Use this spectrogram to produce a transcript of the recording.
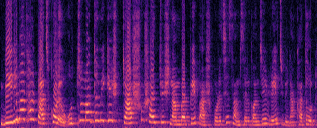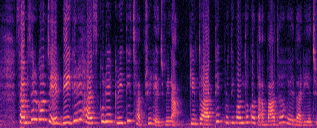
বিড়ি বাঁধার কাজ করেও উচ্চ মাধ্যমিকে চারশো সাঁত্রিশ নাম্বার পেয়ে পাশ করেছে শামসেরগঞ্জের রেজবিনা খাতুন। শামসেরগঞ্জের ডিগ্রি হাই স্কুলের কৃতি ছাত্রী রেজবিনা। কিন্তু আর্থিক প্রতিবন্ধকতা বাধা হয়ে দাঁড়িয়েছে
